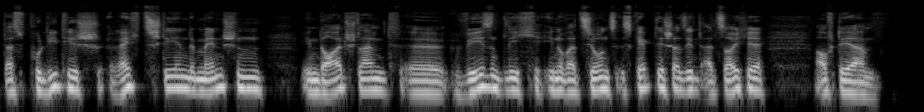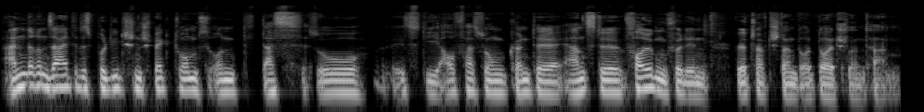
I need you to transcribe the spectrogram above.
dass politisch rechtsstehende Menschen in Deutschland äh, wesentlich innovationsskeptischer sind als solche auf der anderen Seite des politischen Spektrums und das, so ist die Auffassung, könnte ernste Folgen für den Wirtschaftsstandort Deutschland haben.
